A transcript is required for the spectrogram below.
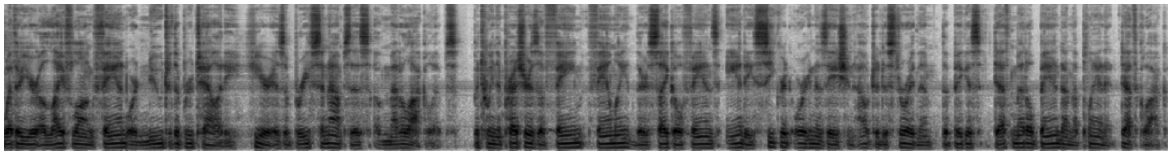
Whether you're a lifelong fan or new to the brutality, here is a brief synopsis of Metalocalypse. Between the pressures of fame, family, their psycho fans, and a secret organization out to destroy them, the biggest death metal band on the planet, Dethklok,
